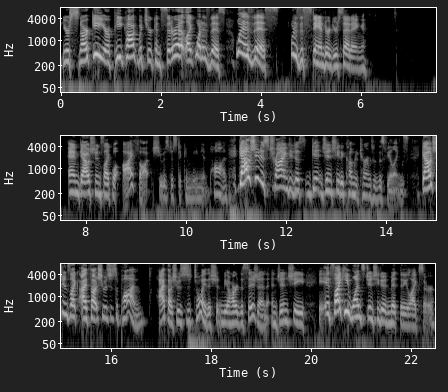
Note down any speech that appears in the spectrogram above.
you're snarky you're a peacock but you're considerate like what is this what is this what is this standard you're setting and Gao Shun's like, well, I thought she was just a convenient pawn. Gao Shun is trying to just get Jinshi to come to terms with his feelings. Gao Shun's like, I thought she was just a pawn. I thought she was just a toy. This shouldn't be a hard decision. And Jinshi, it's like he wants Jinshi to admit that he likes her.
